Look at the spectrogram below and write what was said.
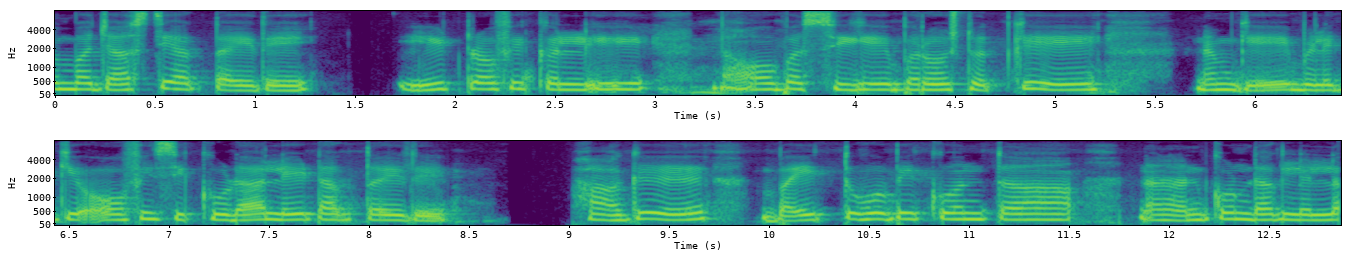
ತುಂಬ ಜಾಸ್ತಿ ಆಗ್ತಾ ಇದೆ. ಈ ಟ್ರಾಫಿಕಲ್ಲಿ ನಾವು ಬಸ್ಸಿಗೆ ಬರೋಷ್ಟೊತ್ತಿಗೆ ನಮಗೆ ಬೆಳಗ್ಗೆ ಆಫೀಸಿಗೆ ಕೂಡ ಲೇಟ್ ಆಗ್ತಾ ಇದೆ. ಹಾಗೆ ಬೈಕ್ ತಗೋಬೇಕು ಅಂತ ನಾನು ಅಂದ್ಕೊಂಡಾಗಲೆಲ್ಲ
